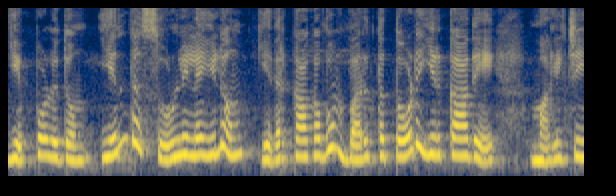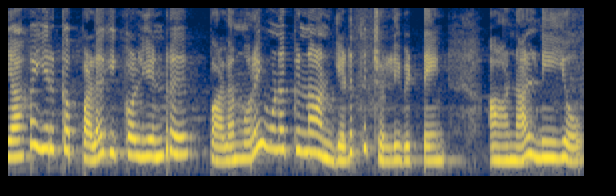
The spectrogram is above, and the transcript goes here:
எப்பொழுதும் எந்த சூழ்நிலையிலும் எதற்காகவும் வருத்தத்தோடு இருக்காதே. மகிழ்ச்சியாக இருக்க பழகிக்கொள் என்று பலமுறை உனக்கு நான் எடுத்துச் சொல்லிவிட்டேன். ஆனால் நீயோ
